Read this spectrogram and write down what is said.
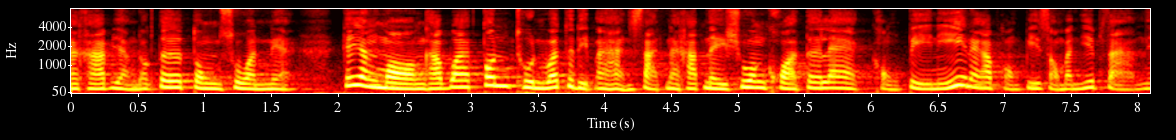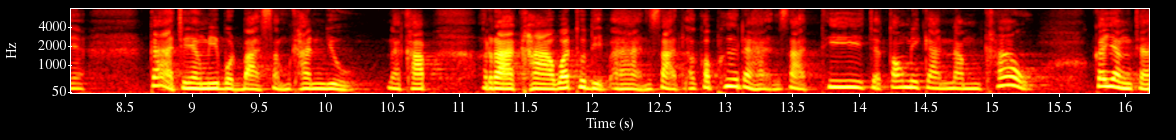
นะครับ อย่างดรตรงส่วนเนี่ยก็ยังมองครับว่าต้นทุนวัตถุดิบอาหารสัตว์นะครับในช่วงควอเตอร์แรกของปีนี้นะครับของปี 2023เนี่ยก็อาจจะยังมีบทบาทสำคัญอยู่ นะครับ ราคาวัตถุดิบอาหารสัตว์ แล้วก็พืชอาหารสัตว์ที่จะต้องมีการนำเข้า ก็ยังจะ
